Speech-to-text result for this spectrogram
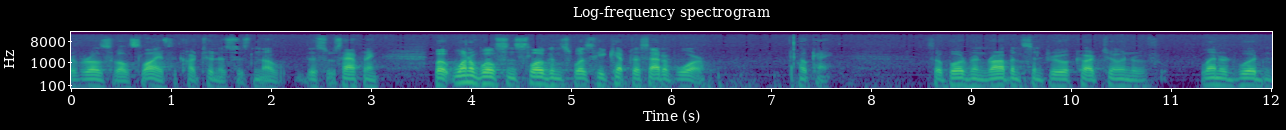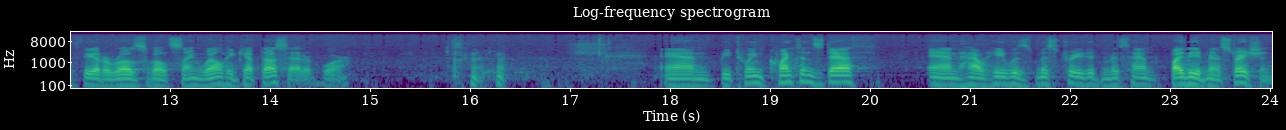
of Roosevelt's life. The cartoonist didn't know this was happening. But one of Wilson's slogans was, He kept us out of war. Okay. So Boardman Robinson drew a cartoon of Leonard Wood and Theodore Roosevelt saying, Well, he kept us out of war. and between Quentin's death and how he was mistreated and mishandled by the administration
